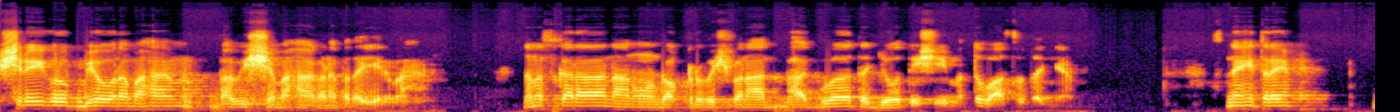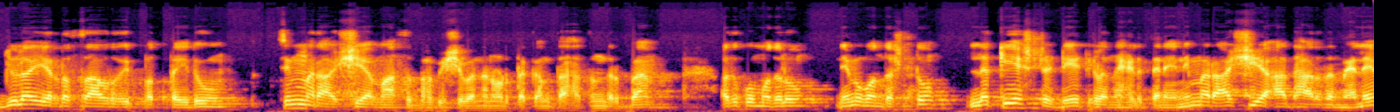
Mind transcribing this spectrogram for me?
ಶ್ರೀ ಗುರುಭ್ಯೋ ನಮಃ. ಭವಿಷ್ಯ ಮಹಾಗಣಪತಯೇ ನಮಃ. ನಮಸ್ಕಾರ, ನಾನು ಡಾಕ್ಟರ್ ವಿಶ್ವನಾಥ್ ಭಾಗವತ್ ಜ್ಯೋತಿಷಿ ಮತ್ತು ವಾಸ್ತುತಜ್ಞ. ಸ್ನೇಹಿತರೆ, ಜುಲೈ ಎರಡು ಸಾವಿರದ ಇಪ್ಪತ್ತೈದು ಸಿಂಹ ರಾಶಿಯ ಮಾಸ ಭವಿಷ್ಯವನ್ನು ನೋಡ್ತಕ್ಕಂತಹ ಸಂದರ್ಭ. ಅದಕ್ಕೂ ಮೊದಲು ನಿಮಗೊಂದಷ್ಟು ಲಕ್ಕಿಯೆಸ್ಟ್ ಡೇಟ್ಗಳನ್ನು ಹೇಳ್ತೇನೆ. ನಿಮ್ಮ ರಾಶಿಯ ಆಧಾರದ ಮೇಲೆ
